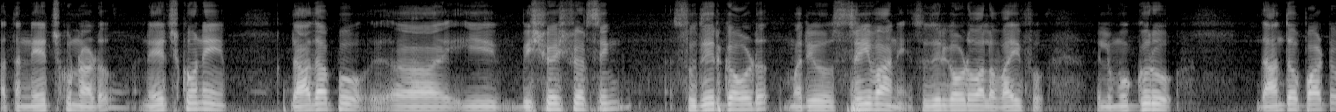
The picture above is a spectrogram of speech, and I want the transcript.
అతను నేర్చుకున్నాడు. నేర్చుకొని దాదాపు ఈ విశ్వేశ్వర్ సింగ్ సుధీర్ గౌడ్ మరియు శ్రీవాణి సుధీర్ గౌడ్ వాళ్ళ వైఫ్ వీళ్ళు ముగ్గురు దాంతోపాటు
